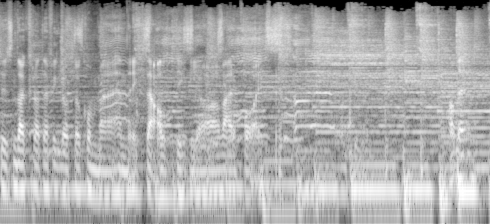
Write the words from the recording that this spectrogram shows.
Tusen takk for at jeg fikk lov til å komme, Henrik. Det er alltid hyggelig å være på Ekspress. Ha det.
